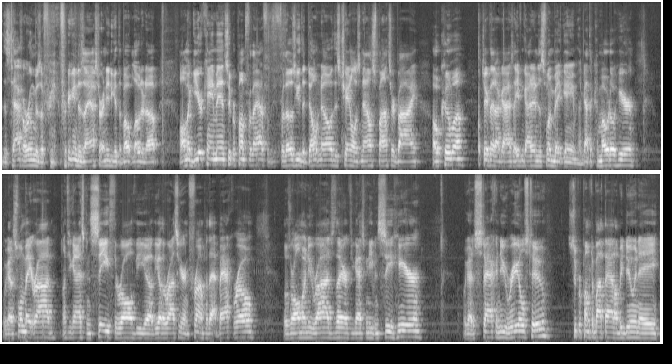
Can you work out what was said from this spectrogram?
This tackle room is a freaking disaster. I need to get the boat loaded up. All my gear came in, super pumped for that. For, for those of you that don't know, this channel is now sponsored by Okuma. Check that out, guys. I even got into the swim bait game. I got the Komodo here. We got a swim bait rod. I don't know if you guys can see through all the uh, the other rods here in front, but that back row, those are all my new rods there. If you guys can even see here, we got a stack of new reels too. Super pumped about that. I'll be doing a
